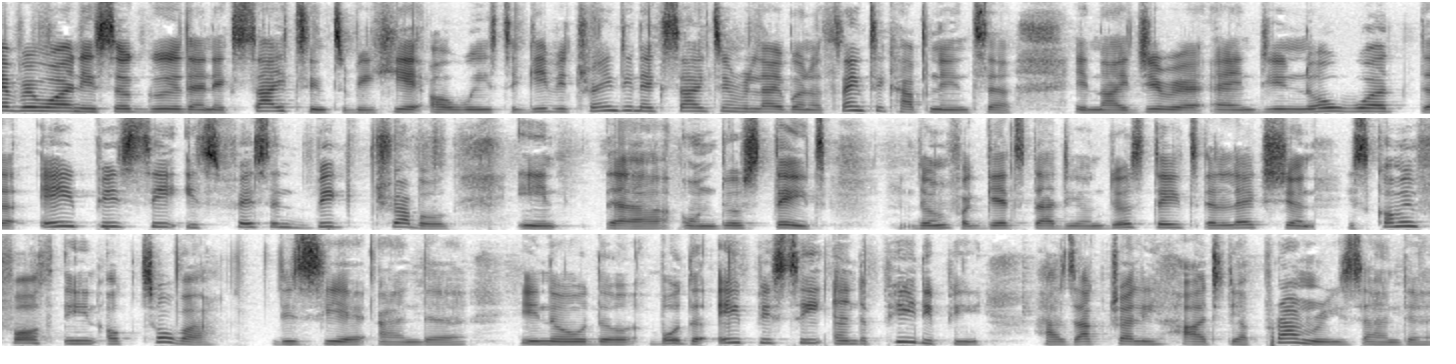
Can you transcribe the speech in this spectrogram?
everyone, it's so good and exciting to be here always to give you trending, exciting, reliable, and authentic happenings uh, in Nigeria. And you know what? The APC is facing big trouble in uh, Ondo State. Don't forget that the Ondo State election is coming forth in October this year and uh, you know the both the APC and the PDP has actually had their primaries and uh,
